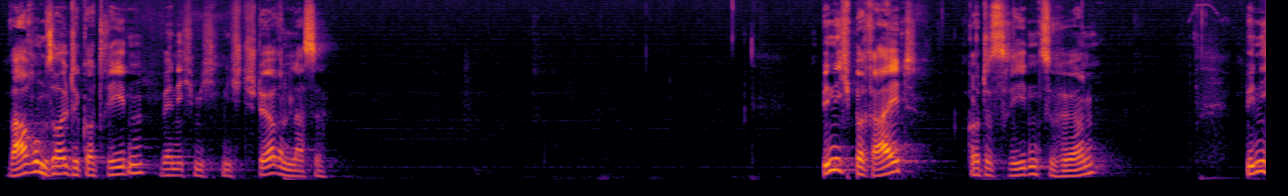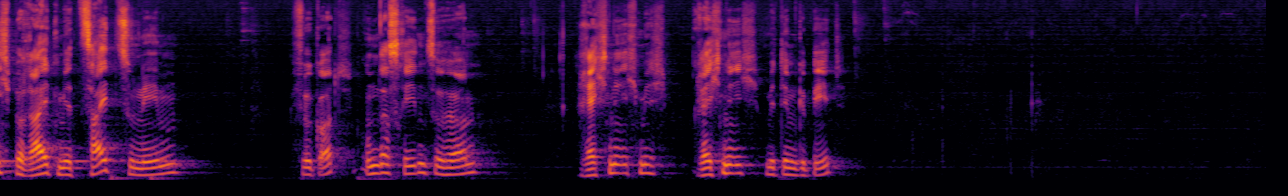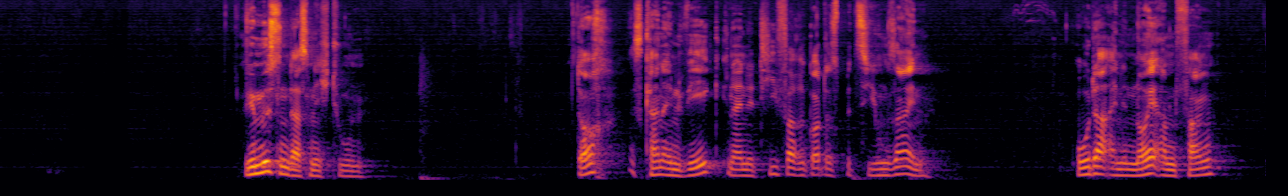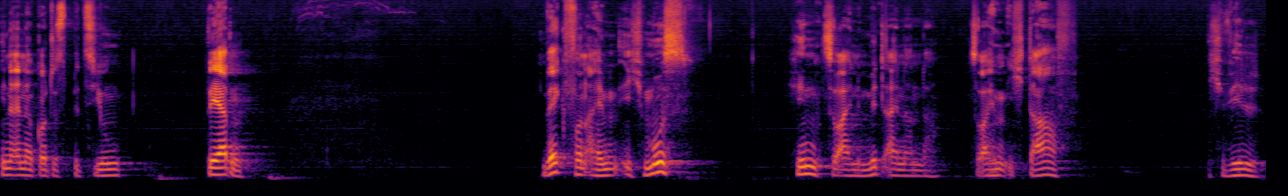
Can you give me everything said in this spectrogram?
Warum sollte Gott reden, wenn ich mich nicht stören lasse? Bin ich bereit, Gottes Reden zu hören? Bin ich bereit, mir Zeit zu nehmen für Gott, um das Reden zu hören? Rechne ich mich, rechne ich mit dem Gebet? Wir müssen das nicht tun. Doch es kann ein Weg in eine tiefere Gottesbeziehung sein oder einen Neuanfang in einer Gottesbeziehung werden. Weg von einem Ich muss hin zu einem Miteinander, zu einem Ich darf, ich will.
